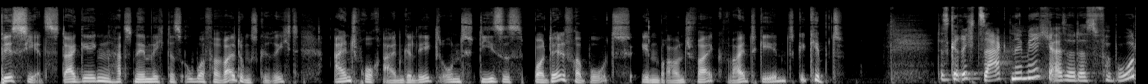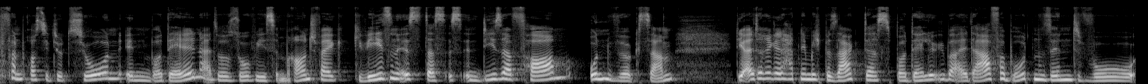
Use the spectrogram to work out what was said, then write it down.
Bis jetzt. Dagegen hat nämlich das Oberverwaltungsgericht Einspruch eingelegt und dieses Bordellverbot in Braunschweig weitgehend gekippt. Das Gericht sagt nämlich, also das Verbot von Prostitution in Bordellen, also so wie es in Braunschweig gewesen ist, das ist in dieser Form unwirksam. Die alte Regel hat nämlich besagt, dass Bordelle überall da verboten sind, wo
